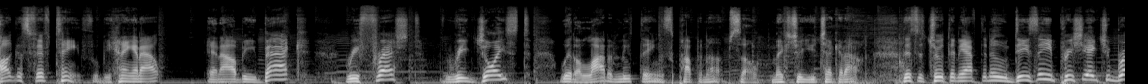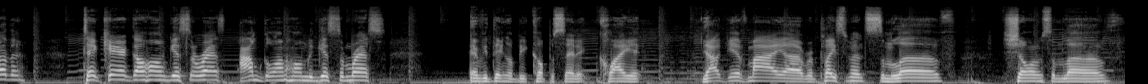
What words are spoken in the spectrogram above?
August 15th, we'll be hanging out, and I'll be back refreshed, rejoiced with a lot of new things popping up. So make sure you check it out. This is Truth in the Afternoon. DZ, appreciate you, brother. Take care, go home, get some rest. I'm going home to get some rest. Everything will be copacetic, quiet. Y'all give my uh, replacements some love, show them some love,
